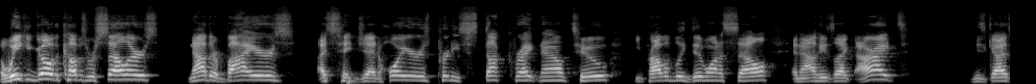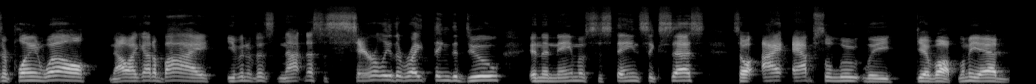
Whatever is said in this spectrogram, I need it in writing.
A week ago, the Cubs were sellers. Now they're buyers. I say Jed Hoyer is pretty stuck right now, too. He probably did want to sell. And now he's like, all right, these guys are playing well. Now I got to buy, even if it's not necessarily the right thing to do in the name of sustained success. So I absolutely give up. Let me add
